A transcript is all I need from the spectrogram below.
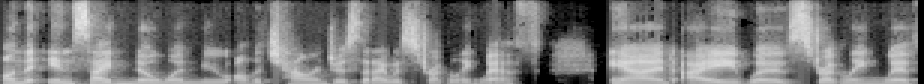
On the inside, no one knew all the challenges that I was struggling with. And I was struggling with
